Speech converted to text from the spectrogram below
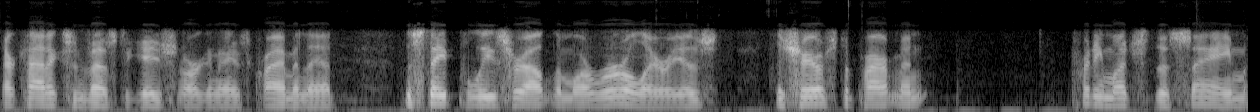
narcotics investigation, organized crime, and that, the state police are out in the more rural areas. The sheriff's department, pretty much the same.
